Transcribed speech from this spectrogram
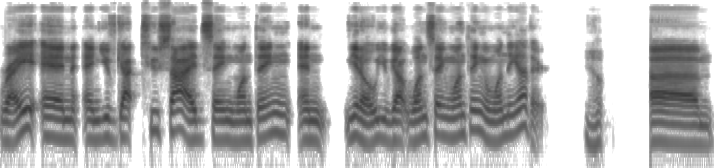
Right? And and you've got two sides saying one thing and you know you've got one saying one thing and one the other. Yep. Um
